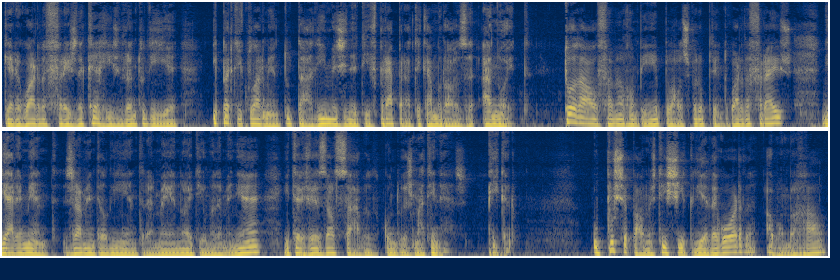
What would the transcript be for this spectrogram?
que era guarda-freis da Carris durante o dia e particularmente dotado e imaginativo para a prática amorosa à noite. Toda a alfama rompia em aplausos para o potente guarda-freios, diariamente, geralmente ali entre a meia-noite e uma da manhã, e três vezes ao sábado, com duas matinés. Pícaro. O puxa-palmas Tichico Dia da Gorda, ao Bom Barral,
